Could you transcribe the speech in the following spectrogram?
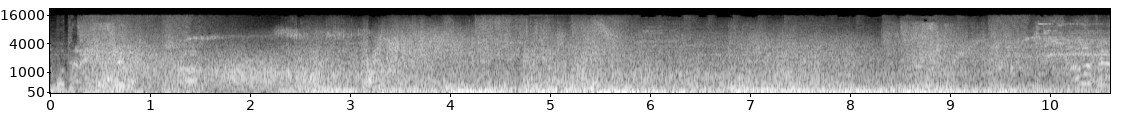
持たないで十分アマテラ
